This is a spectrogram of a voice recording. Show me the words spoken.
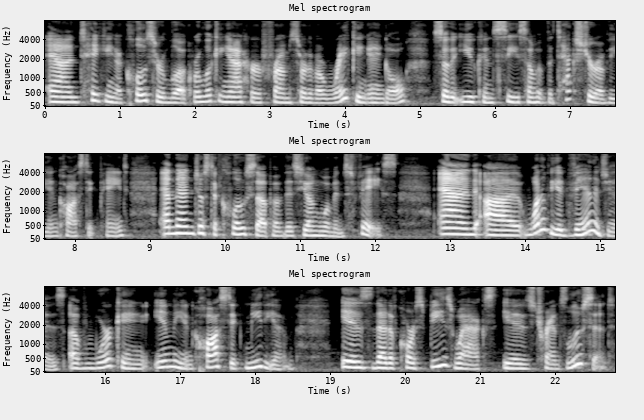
and taking a closer look. We're looking at her from sort of a raking angle so that you can see some of the texture of the encaustic paint and then just a close-up of this young woman's face. And uh, one of the advantages of working in the encaustic medium is that, of course, beeswax is translucent.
